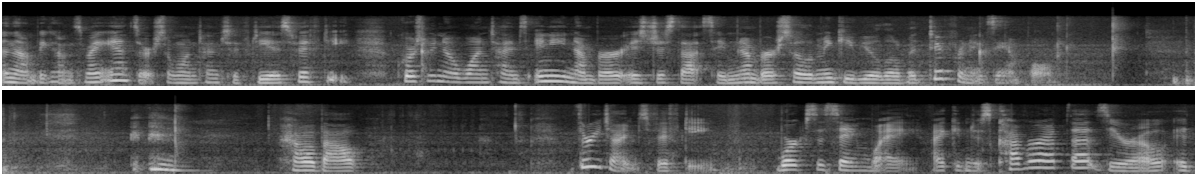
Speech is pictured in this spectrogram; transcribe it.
and that becomes my answer. So 1 times 50 is 50. Of course we know 1 times any number is just that same number, so let me give you a little bit different example. How about 3 times 50? Works the same way. I can just cover up that 0. It,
